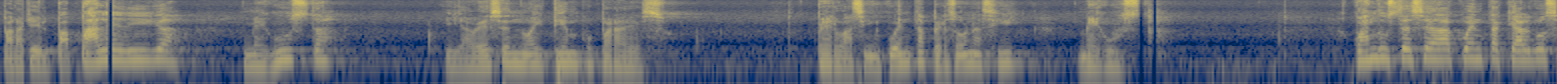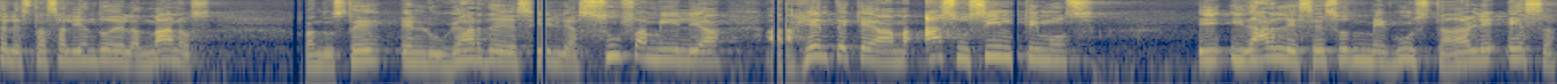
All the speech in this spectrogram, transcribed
para que el papá le diga, me gusta, y a veces no hay tiempo para eso. Pero a 50 personas sí, me gusta. Cuando usted se da cuenta que algo se le está saliendo de las manos, cuando usted, en lugar de decirle a su familia, a la gente que ama, a sus íntimos, y, darles esos me gusta, darle esa,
